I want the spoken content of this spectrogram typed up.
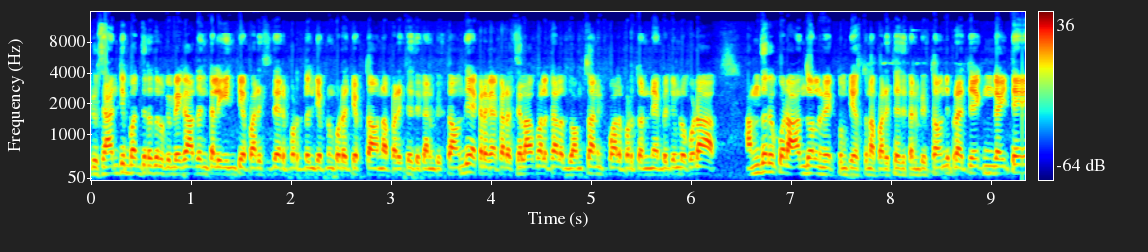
ఇటు శాంతి భద్రతలకు విఘాతం కలిగించే పరిస్థితి ఏర్పడుతుందని చెప్పి కూడా చెప్తా ఉన్న పరిస్థితి కనిపిస్తూ ఉంది. ఎక్కడికక్కడ శిలాఫలకాల ధ్వంసానికి పాల్పడుతున్న నేపథ్యంలో కూడా అందరూ కూడా ఆందోళన వ్యక్తం చేస్తున్న పరిస్థితి కనిపిస్తూ ఉంది. ప్రత్యేకంగా అయితే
